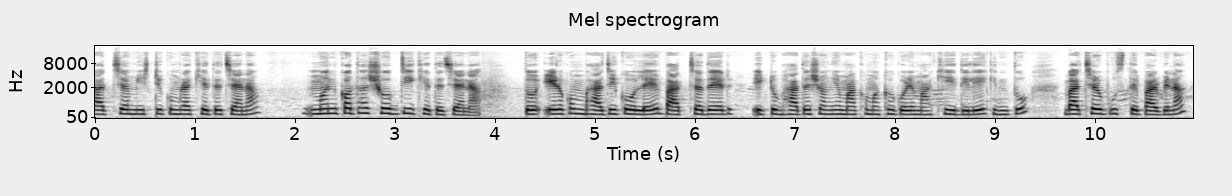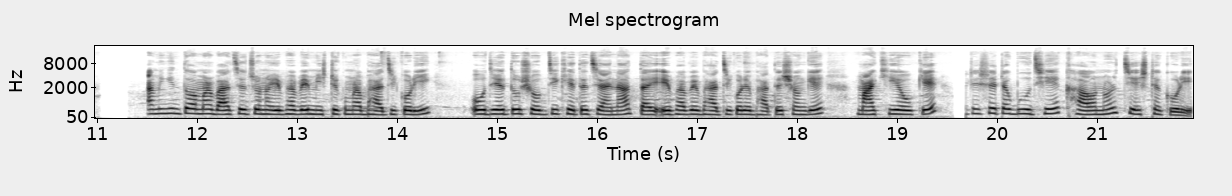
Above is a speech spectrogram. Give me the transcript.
বাচ্চা মিষ্টি কুমড়া খেতে চায় না। মন কথা, সবজি খেতে চায় না। তো এরকম ভাজি করলে বাচ্চাদের একটু ভাতের সঙ্গে মাখো মাখো করে মাখিয়ে দিলে কিন্তু বাচ্চারা বুঝতে পারবে না। আমি কিন্তু আমার বাচ্চার জন্য এভাবে মিষ্টি কুমড়া ভাজি করি। ও যেহেতু সবজি খেতে চায় না, তাই এভাবে ভাজি করে ভাতের সঙ্গে মাখিয়ে ওকে এটা সেটা বুঝিয়ে খাওয়ানোর চেষ্টা করি।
